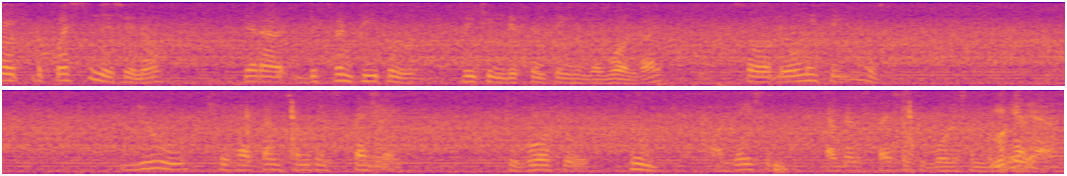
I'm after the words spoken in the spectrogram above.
So the question is, you know, there are different people preaching different things in the world, right? So the only thing is, you should have done something special to go to him, or they should have done special to go to somebody મૂકી else.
